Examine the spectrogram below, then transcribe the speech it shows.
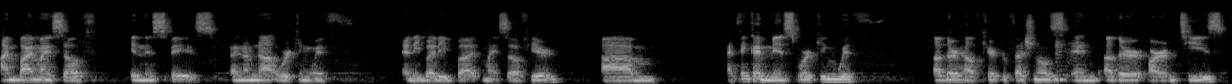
i'm by myself in this space and i'm not working with anybody but myself here um, i think i miss working with other healthcare professionals Mhm. and other rmts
